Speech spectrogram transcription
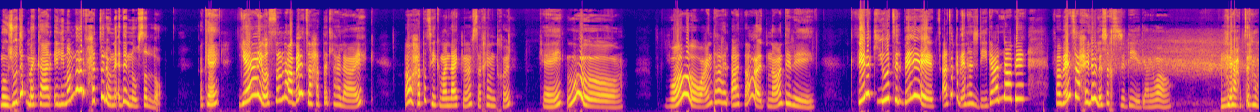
موجودة بمكان اللي ما بنعرف حتى لو نقدر نوصل له. Okay؟ ياي وصلنا على بيتها. حطيت لها لايك. اوه حطت هي كمان لايك لنفسها خلينا ندخل. Okay. أوه. Wow عندها هالآثات نادرة. كثير cute البيت. أعتقد إنها جديدة على اللعبة. فبيتها حلو لشخص جديد يعني wow. راح بتلمع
